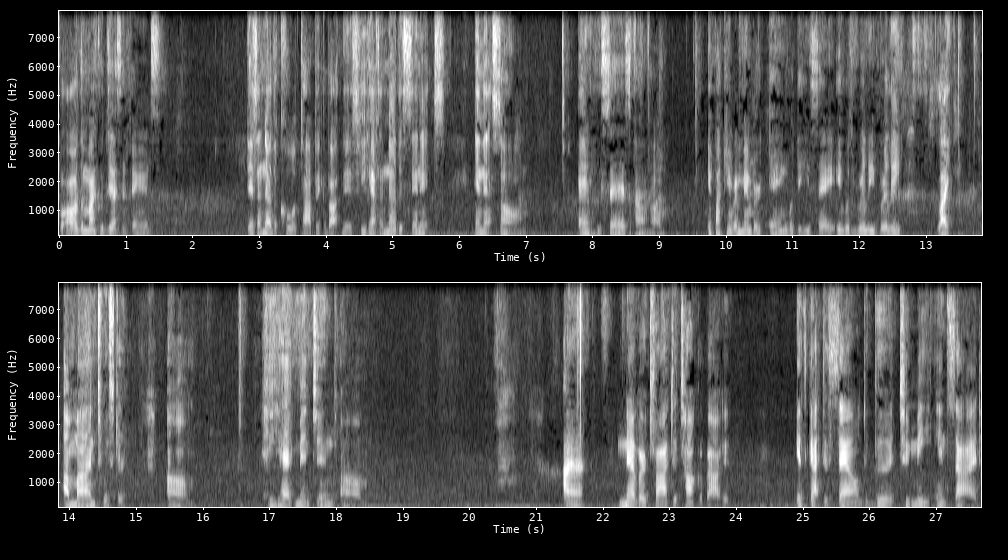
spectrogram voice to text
For all the Michael Jackson fans, there's another cool topic about this. He has another sentence in that song, and he says, um, if I can remember, dang, what did he say? It was really, really like a mind twister. Um, he had mentioned, um, I never try to talk about it. It's got to sound good to me inside.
